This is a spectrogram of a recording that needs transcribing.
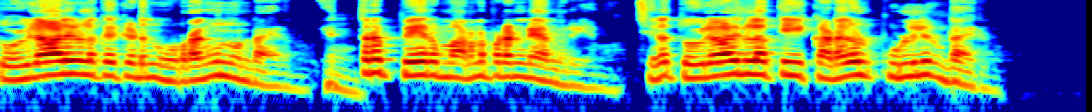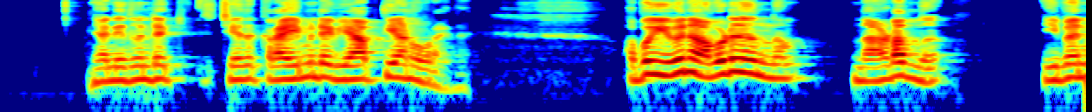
തൊഴിലാളികളൊക്കെ കിടന്ന് ഉറങ്ങുന്നുണ്ടായിരുന്നു. എത്ര പേർ മരണപ്പെടേണ്ടതെന്നറിയാമോ ചില തൊഴിലാളികളൊക്കെ ഈ കടകൾക്കുള്ളിലുണ്ടായിരുന്നു. ഞാൻ ഇതിന്റെ ചെയ്ത ക്രൈമിന്റെ വ്യാപ്തിയാണ് പറയുന്നത്. അപ്പോൾ ഇവൻ അവിടെ നിന്നും നടന്ന് ഇവൻ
